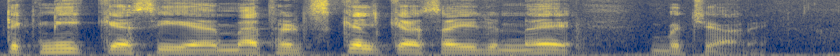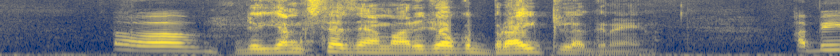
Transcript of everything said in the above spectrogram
ٹیکنیک کیسی ہے میتھڈ سکل کیسا ہے یہ جو نئے بچے آ رہے ہیں۔ جو ینگسٹرز ہیں ہمارے جو آپ کو برائٹ لگ رہے ہیں۔ ابھی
